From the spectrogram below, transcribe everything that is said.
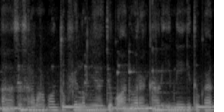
uh, seserem apa untuk filmnya Joko Anwar yang kali ini gitu kan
